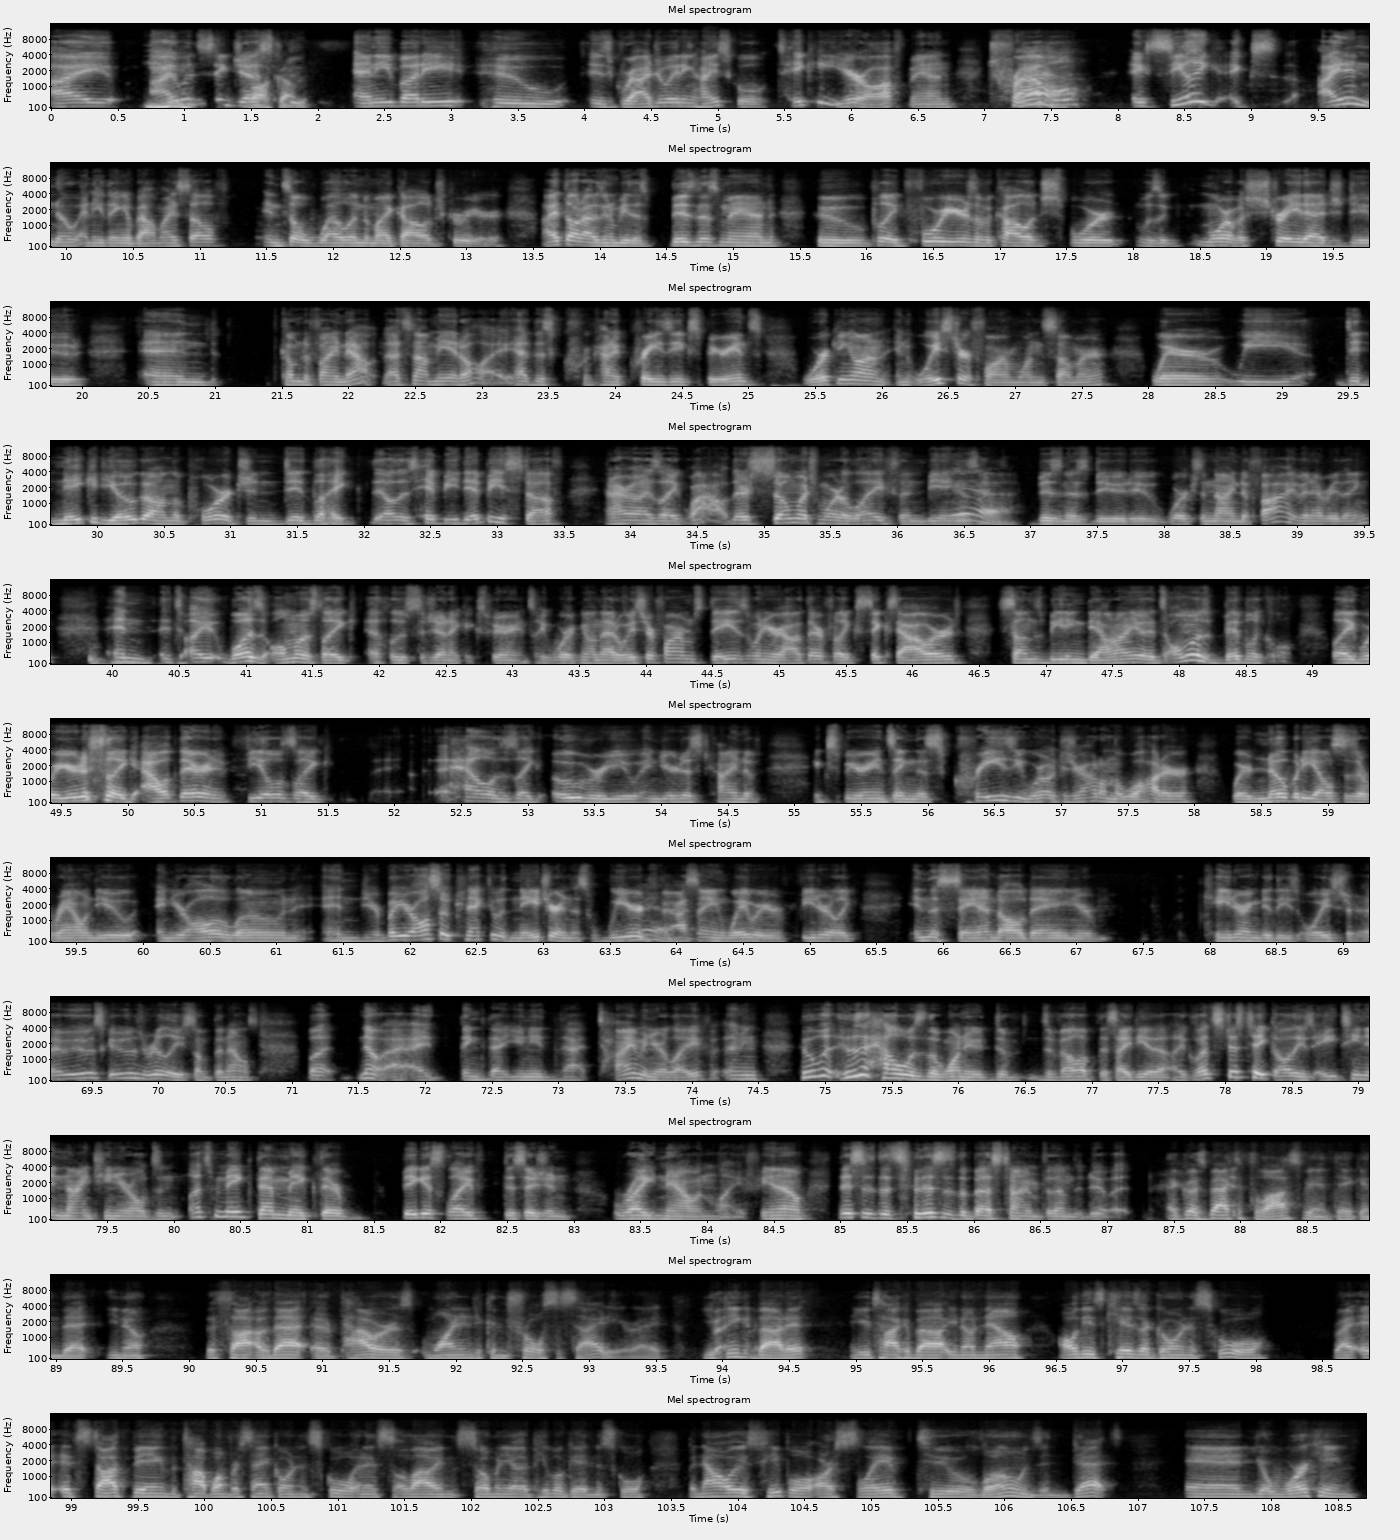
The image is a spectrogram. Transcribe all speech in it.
I I would suggest Welcome. Anybody who is graduating high school take a year off, man. Travel. Ex- See, like ex- I didn't know anything about myself until well into my college career. I thought I was going to be this businessman who played four years of a college sport, was a more of a straight edge dude, and come to find out that's not me at all. I had this cr- kind of crazy experience working on an oyster farm one summer where we did naked yoga on the porch and did like all this hippy dippy stuff. And I realized, like, wow, there's so much more to life than being this Yeah. business dude who works a nine to five and everything. And it's it was almost like a hallucinogenic experience, like working on that oyster farms. Days when you're out there for like six hours, sun's beating down on you. It's almost biblical, like where you're just like out there and it feels like hell is like over you, and you're just kind of experiencing this crazy world because you're out on the water where nobody else is around you and you're all alone and you're but you're also connected with nature in this weird Yeah. fascinating way where your feet are like in the sand all day and you're catering to these oysters. I mean, it was it was really something else. But no I, I think that you need that time in your life. I mean who who the hell was the one who de- developed this idea that like let's just take all these 18 and 19 year olds and let's make them make their biggest life decision right now in life you know? This is the this is the best time for them to do it It goes back to philosophy and thinking that you know the thought of that or powers wanting to control society, right? You Right. think about it, and you talk about you know now all these kids are going to school, right? It, it stopped being the top one percent going to school, and it's allowing so many other people get into school. But now all these people are slave to loans and debt, and you're working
